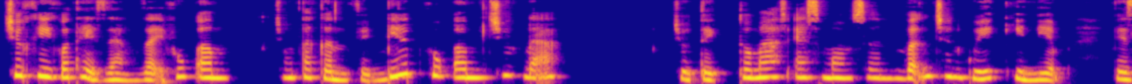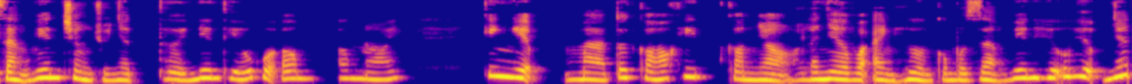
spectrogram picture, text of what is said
Trước khi có thể giảng dạy phúc âm, chúng ta cần phải biết phúc âm trước đã. Chủ tịch Thomas S. Monson vẫn trân quý kỷ niệm về giảng viên trường chủ nhật thời niên thiếu của ông. Ông nói, kinh nghiệm mà tôi có khi còn nhỏ là nhờ vào ảnh hưởng của một giảng viên hữu hiệu nhất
